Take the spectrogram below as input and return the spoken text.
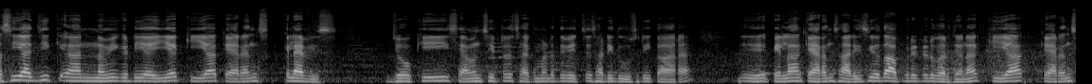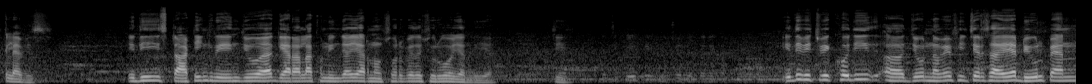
ਅਸੀਂ ਅੱਜ ਹੀ ਅ, ਨਵੀਂ ਗੱਡੀ ਆਈ ਹੈ ਕੀਆ ਕੈਰਨਸ ਕਲੈਵਿਸ ਜੋ ਕਿ 7 ਸੀਟਰ ਸੈਗਮੈਂਟ ਦੇ ਵਿੱਚ ਸਾਡੀ ਦੂਸਰੀ ਕਾਰ ਹੈ। ਇਹ ਪਹਿਲਾਂ ਕੈਰਨਸ ਆ ਰਹੀ ਸੀ ਉਹਦਾ ਅਪਗ੍ਰੇਡਡ ਵਰਜ਼ਨ ਹੈ ਕੀਆ ਕੈਰਨਸ ਕਲੈਵਿਸ ਇਹਦੀ ਸਟਾਰਟਿੰਗ ਰੇਂਜ ਜੋ ਹੈ 1,49,900 ਰੁਪਏ ਤੋਂ ਸ਼ੁਰੂ ਹੋ ਜਾਂਦੀ ਹੈ। ਜੀ। ਇਹਦੇ ਵਿੱਚ ਵੇਖੋ ਜੀ ਜੋ ਨਵੇਂ ਫੀਚਰਸ ਆਏ ਆ ਡਿਊਲ ਪੈਨ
